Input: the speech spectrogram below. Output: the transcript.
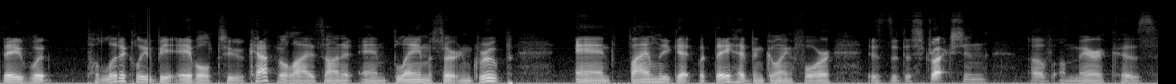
They would politically be able to capitalize on it and blame a certain group, and finally get what they had been going for is the destruction of America's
